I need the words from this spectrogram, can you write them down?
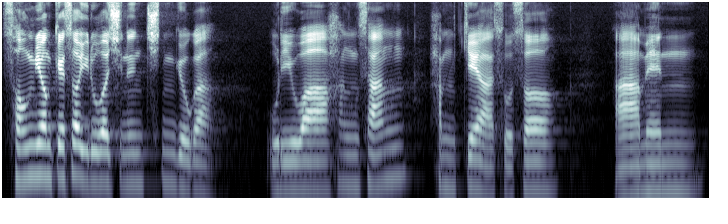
성령께서 이루어지는 친교가 우리와 항상 함께 하소서. 아멘.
